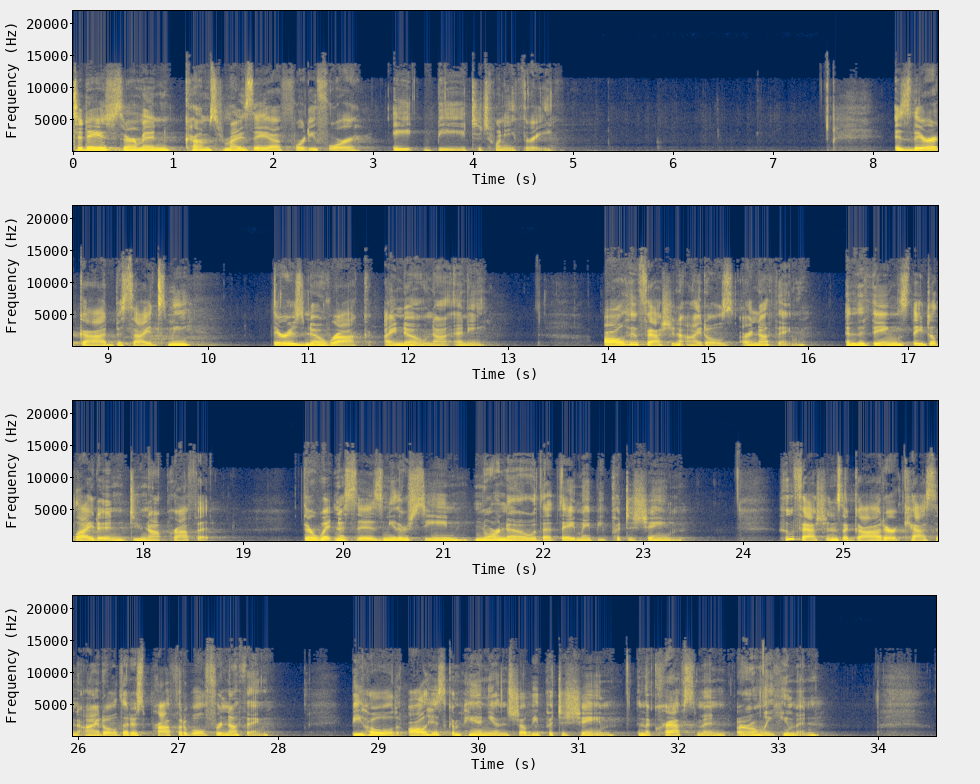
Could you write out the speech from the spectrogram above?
Today's sermon comes from Isaiah 44, 8b to 23. Is there a God besides me? There is no rock, I know not any. All who fashion idols are nothing, and the things they delight in do not profit. Their witnesses neither see nor know that they may be put to shame. Who fashions a god or casts an idol that is profitable for nothing? Behold, all his companions shall be put to shame, and the craftsmen are only human.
